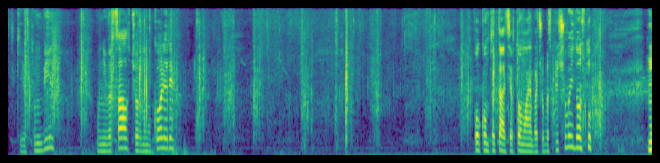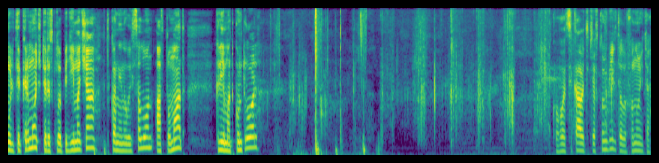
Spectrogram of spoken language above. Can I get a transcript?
такий автомобіль. Універсал в чорному кольорі. По комплектації авто має, бачу, безключовий доступ. Мультикермо, 4 склопідіймача, тканиновий салон, автомат, клімат-контроль. Кого цікавить такий автомобіль, телефонуйте.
